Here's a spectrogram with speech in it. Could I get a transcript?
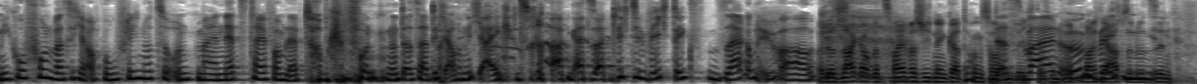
Mikrofon, was ich ja auch beruflich nutze, und mein Netzteil vom Laptop gefunden und das hatte ich auch nicht eingetragen. Also eigentlich die wichtigsten Sachen überhaupt. Und das lag auch in zwei verschiedenen Kartons Das hoffentlich. war in wird- macht ja absolut irgendwelchen. Sinn.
